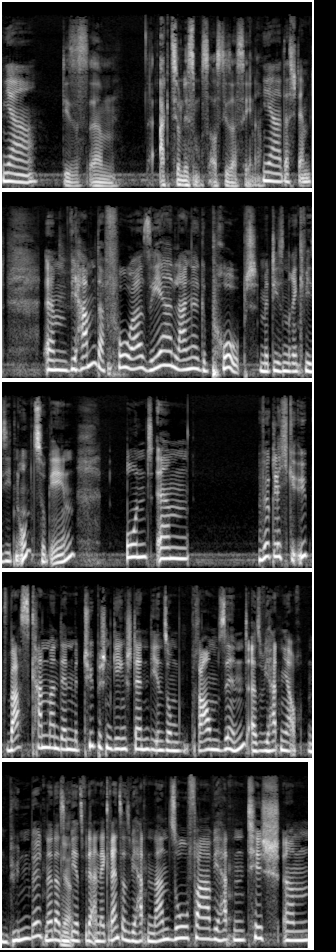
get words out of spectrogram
Ja, dieses ähm, Aktionismus aus dieser Szene. ja, das stimmt. Ähm, wir haben davor sehr lange geprobt, mit diesen Requisiten umzugehen und ähm, wirklich geübt, was kann man denn mit typischen Gegenständen, die in so einem Raum sind. Also wir hatten ja auch ein Bühnenbild, ne? da sind Ja. wir jetzt wieder an der Grenze. Also wir hatten da ein Sofa, wir hatten einen Tisch, ähm,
